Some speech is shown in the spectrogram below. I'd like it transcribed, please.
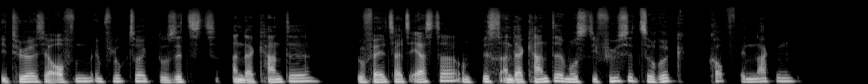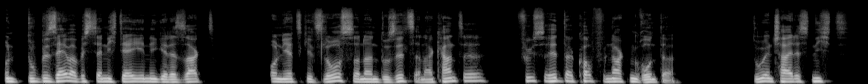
die Tür ist ja offen im Flugzeug, du sitzt an der Kante, du fällst als erster und bist an der Kante, musst die Füße zurück, Kopf in den Nacken und du bist selber bist ja nicht derjenige, der sagt, und jetzt geht's los, sondern du sitzt an der Kante, Füße hinter Kopf, Nacken runter. Du entscheidest nicht,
